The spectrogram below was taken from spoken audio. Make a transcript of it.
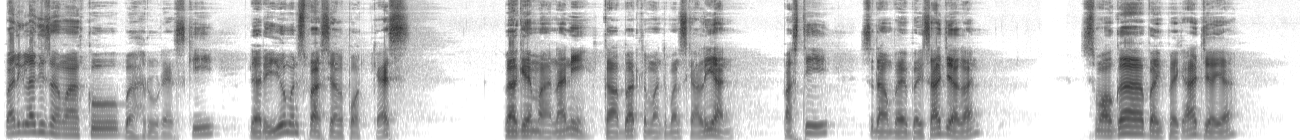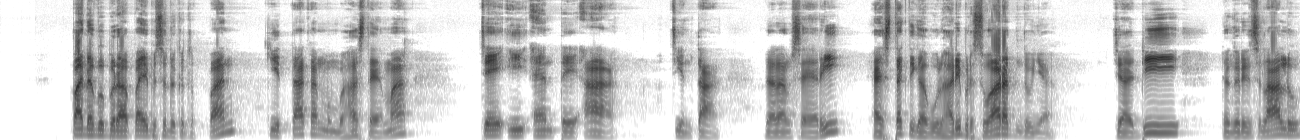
Balik lagi sama aku, Bahru Reski dari Human Spatial Podcast. Bagaimana nih kabar teman-teman sekalian? Pasti sedang baik-baik saja kan? Semoga baik-baik aja ya. Pada beberapa episode ke depan, kita akan membahas tema CINTA, cinta, dalam seri hashtag 30 hari bersuara tentunya. Jadi, dengerin selalu,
